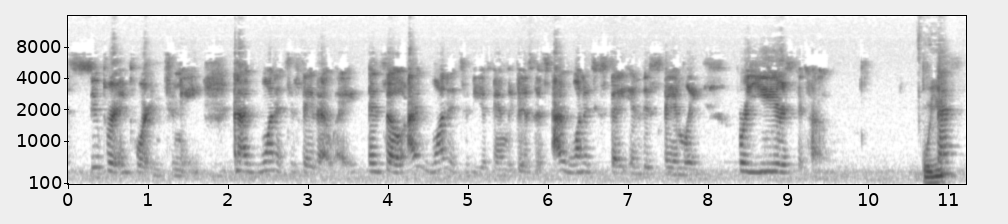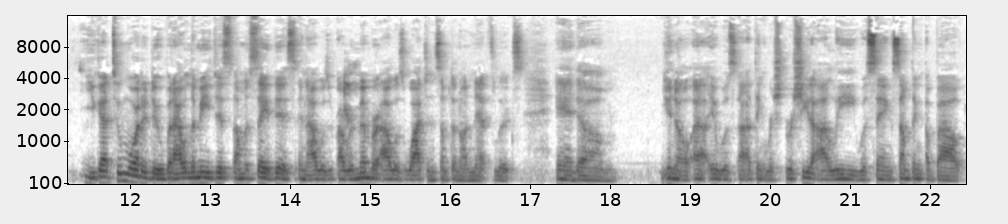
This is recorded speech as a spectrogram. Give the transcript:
is super important to me, and I want it to stay that way. And so I want it to be a family business. I wanted to stay in this family for years to come. Well, you That's, you got two more to do, but I let me just I'm gonna say this, and I was I remember I was watching something on Netflix, and um, you know uh, it was I think Rashida Ali was saying something about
